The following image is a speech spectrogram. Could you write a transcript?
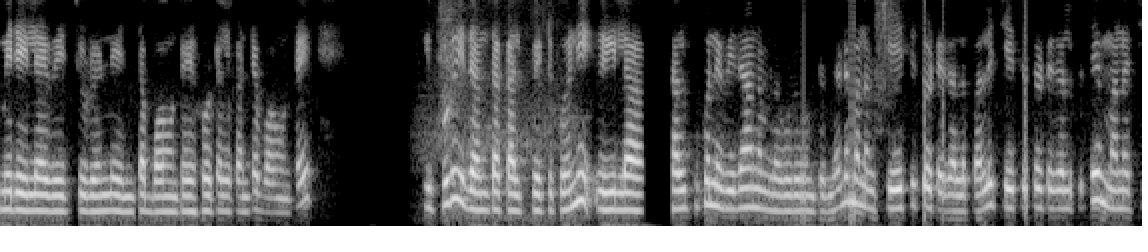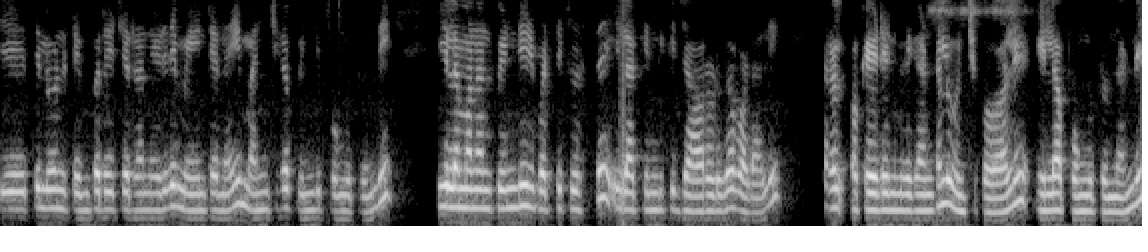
మీరు ఇలా వేసి చూడండి ఎంత బాగుంటాయి. హోటల్ కంటే బాగుంటాయి. ఇప్పుడు ఇదంతా కలిపి పెట్టుకొని ఇలా కలుపుకునే విధానంలో కూడా ఉంటుందంటే మనం చేతితోటి కలపాలి. చేతితోటి కలిపితే మన చేతిలోని టెంపరేచర్ అనేది మెయింటైన్ అయ్యి మంచిగా పిండి పొంగుతుంది. ఇలా మనం పిండిని బట్టి చూస్తే ఇలా కిందికి జారుడుగా పడాలి. ఒక ఏడెనిమిది గంటలు ఉంచుకోవాలి. ఇలా పొంగుతుందండి.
